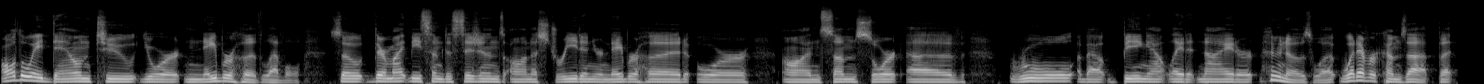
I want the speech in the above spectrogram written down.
all the way down to your neighborhood level. So there might be some decisions on a street in your neighborhood or on some sort of rule about being out late at night or who knows what, whatever comes up. But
